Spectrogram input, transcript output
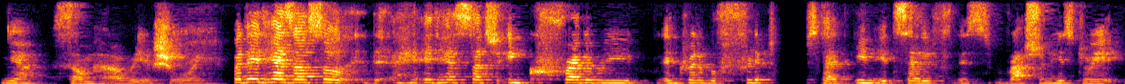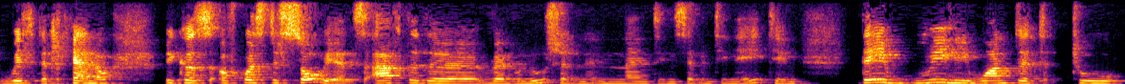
Yeah, somehow reassuring. But it has also it has such incredibly incredible flip said in itself this Russian history with the piano, because of course the Soviets after the revolution in 1917-18, they really wanted to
